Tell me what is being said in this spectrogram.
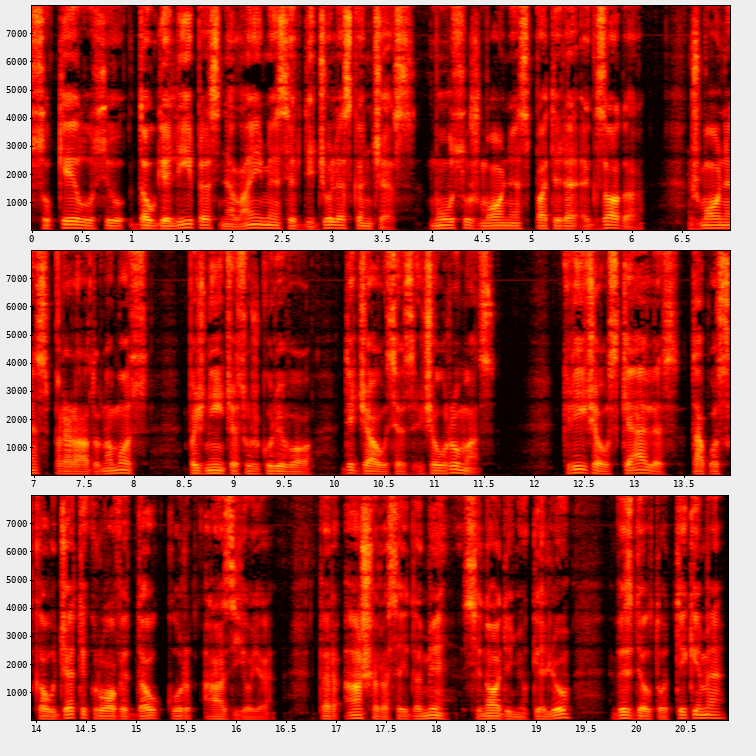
sukėlusių daugelypės nelaimės ir didžiulės kančias. Mūsų žmonės patiria egzodą, žmonės prarado namus, bažnyčias užgurivo didžiausias žiaurumas kryžiaus kelias tapo skaudžia tikrovė daug kur Azijoje. Per ašaras eidami sinodiniu keliu vis dėlto tikime,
